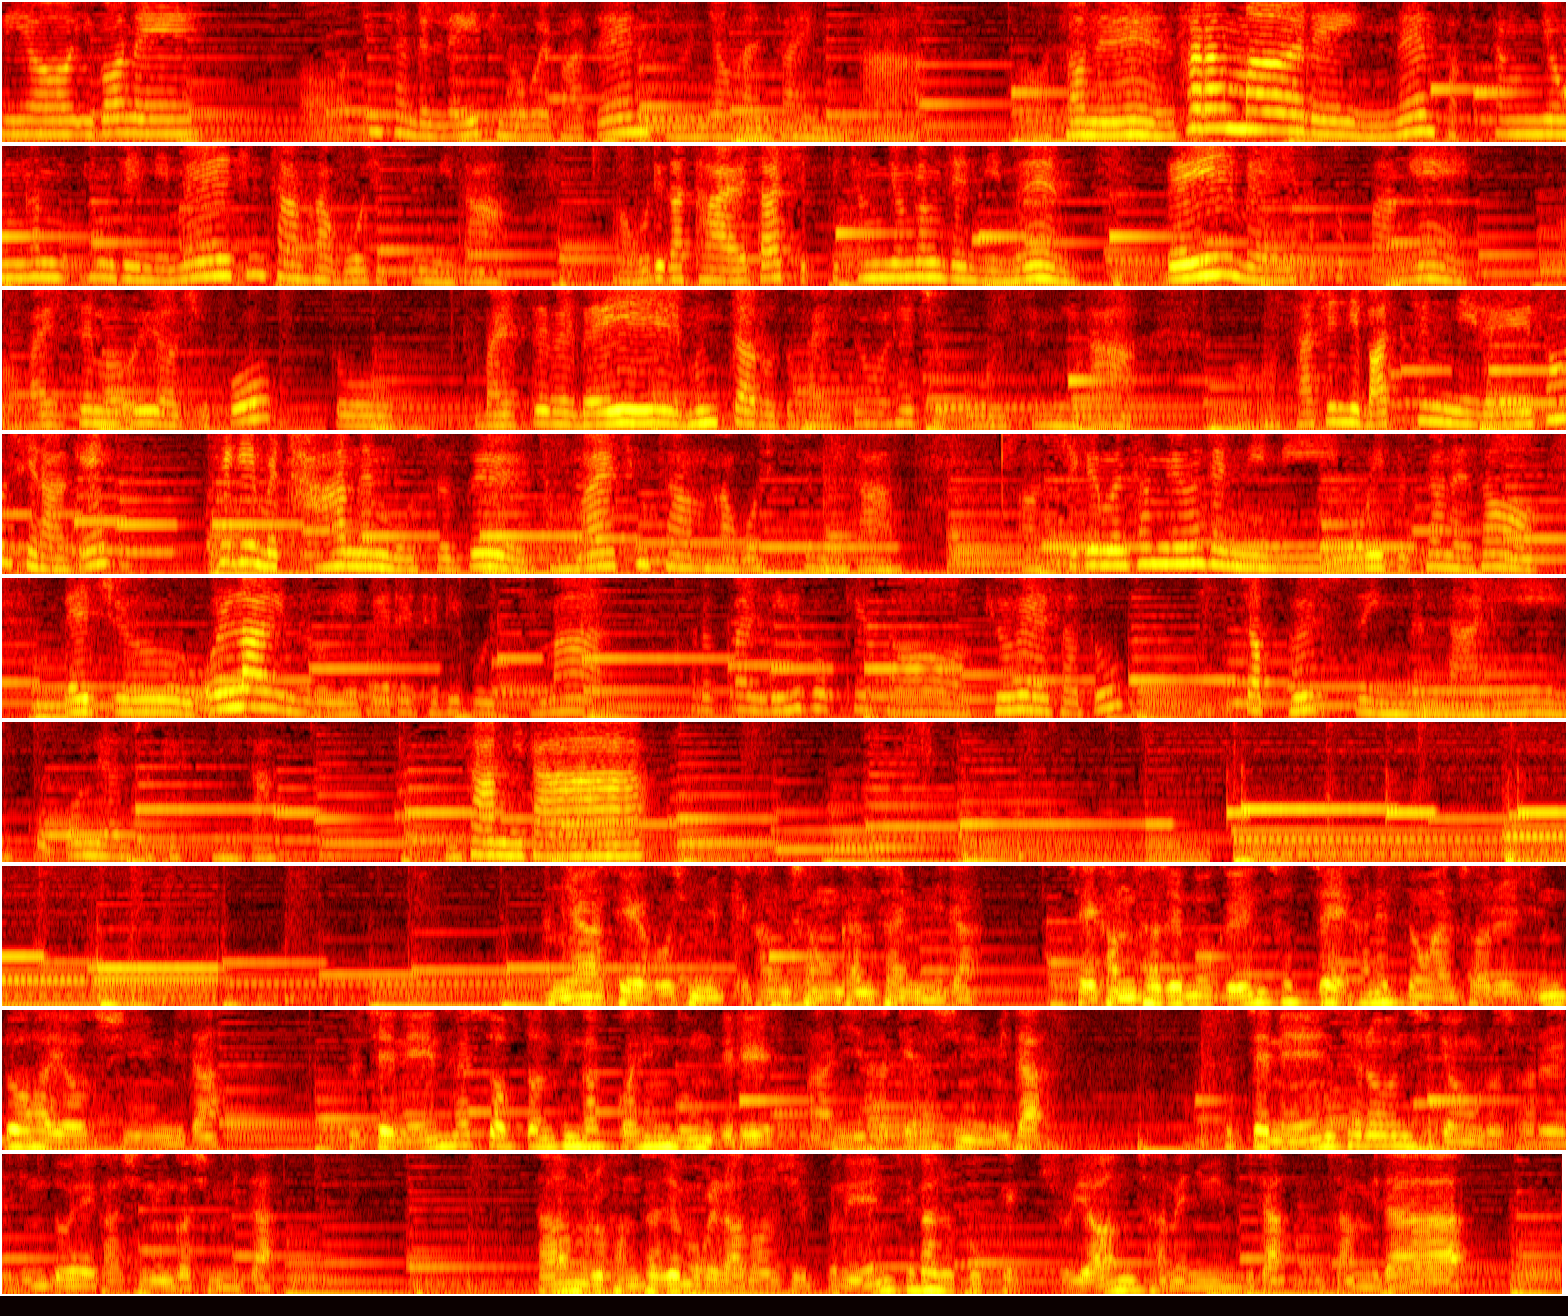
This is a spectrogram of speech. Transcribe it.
안녕하세요. 이번에 어, 칭찬 릴레이 지목을 받은 김은영 간사입니다. 어, 저는 사랑마을에 있는 박창용 형, 형제님을 칭찬하고 싶습니다. 어, 우리가 다 알다시피 창용 형제님은 매일매일 카톡방에 어, 말씀을 올려주고 또 그 말씀을 매일 문자로도 발송을 해주고 있습니다. 어, 자신이 맡은 일을 성실하게 책임을 다하는 모습을 정말 칭찬하고 싶습니다. 어, 지금은 창규 형제님이 몸이 불편해서 매주 온라인으로 예배를 드리고 있지만 하루빨리 회복해서 교회에서도 직접 볼 수 있는 날이 꼭 오면 좋겠습니다. 감사합니다. 안녕하세요. 56회 강창훈 간사입니다. 제 감사 제목은 첫째, 한 해 동안 저를 인도하여 주심입니다. 둘째는 할 수 없던 생각과 행동들을 많이 하게 하심입니다. 셋째는 새로운 지경으로 저를 인도해 가시는 것입니다. 다음으로 감사 제목을 나눠주실 분은 세가족국 백주연 자매님입니다. 감사합니다.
